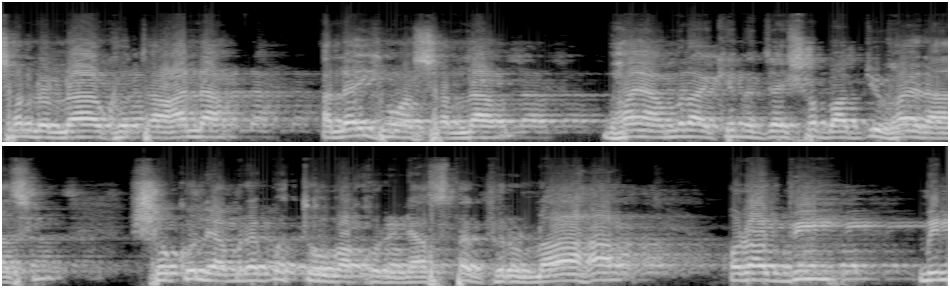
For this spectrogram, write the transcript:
সাল্লাল্লাহু তাআলা আলাইহি ওয়াসাল্লাম। ভাই, আমরা এখানে যাই, সব বাবজি ভাইরা আছি, সকলে আমরা একবার তওবা করি না আস্তাগফিরুল্লাহ। রব্বি মিন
